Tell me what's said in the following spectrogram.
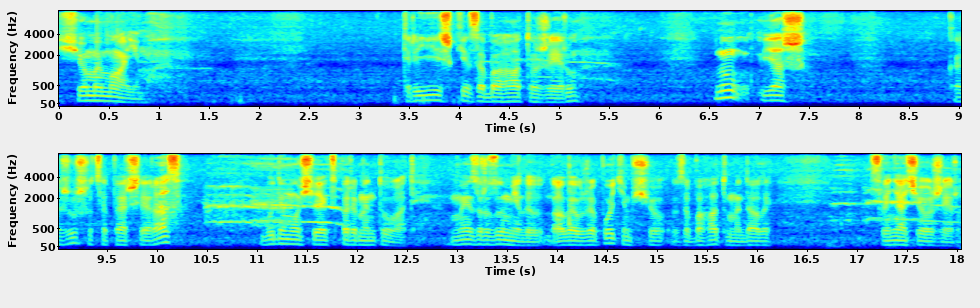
що ми маємо. Трішки забагато жиру. Ну, я ж кажу, що це перший раз. Будемо ще експериментувати. Ми зрозуміли, але вже потім, що забагато ми дали свинячого жиру.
